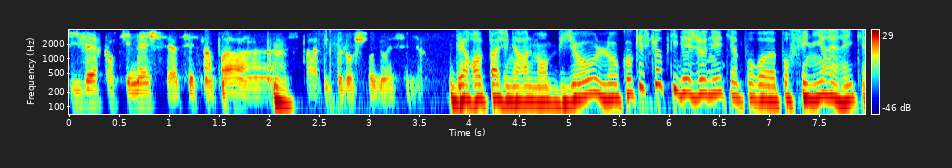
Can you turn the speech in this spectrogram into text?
l'hiver, quand il neige, c'est assez sympa. Un, spa avec de l'eau chaude, ouais, c'est bien. Des repas généralement bio, locaux. Qu'est-ce qu'il y a au petit déjeuner, tiens, pour, euh, pour finir, Eric?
